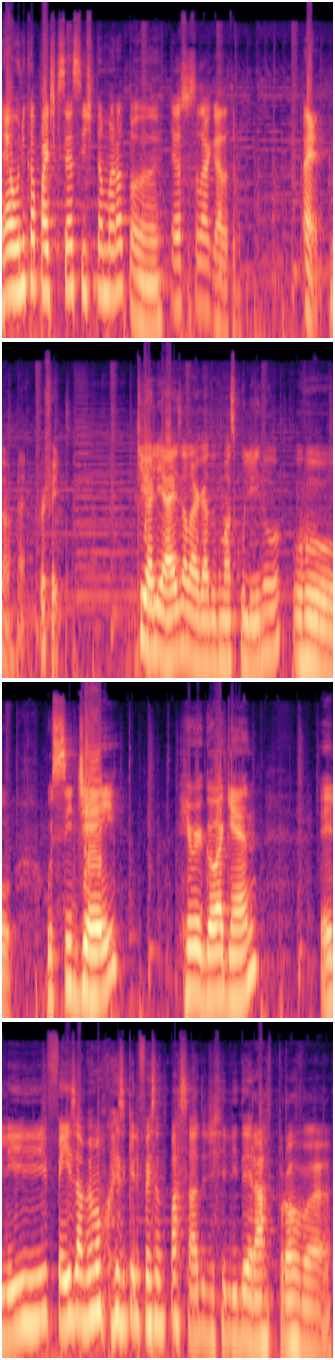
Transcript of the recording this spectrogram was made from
É a única parte que você assiste da maratona, né? Eu assisto a largada também. É, não, é, perfeito. Que, aliás, a largada do masculino, o, o CJ, Here We Go Again, ele fez a mesma coisa que ele fez ano passado de liderar a prova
